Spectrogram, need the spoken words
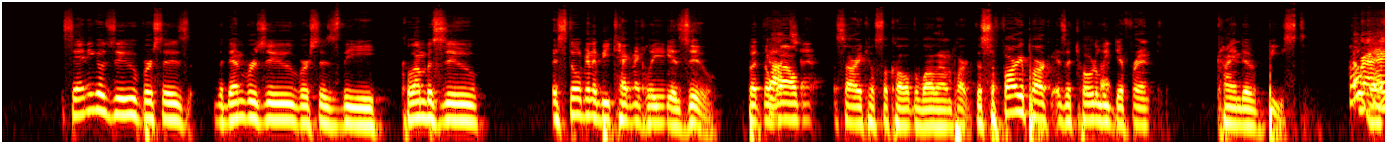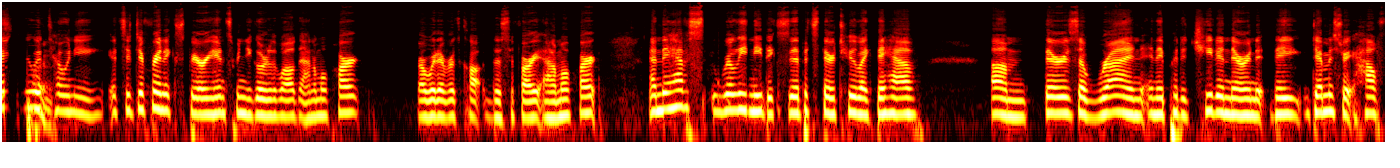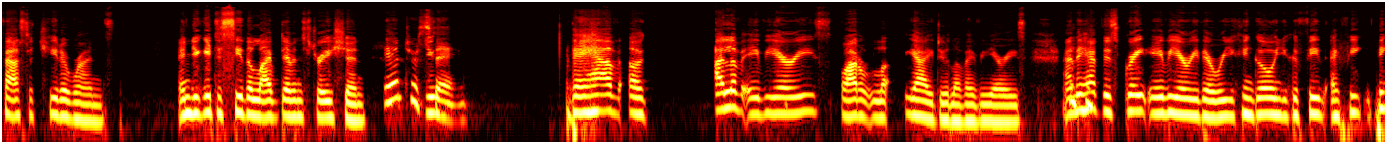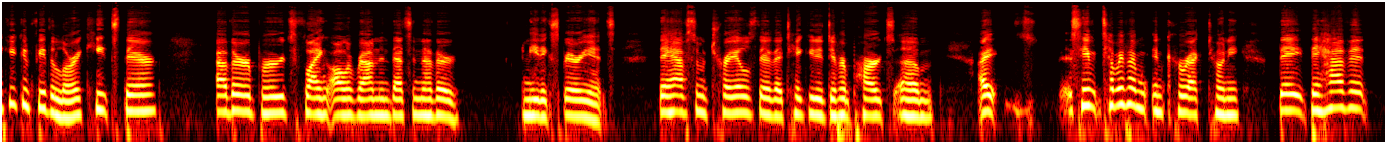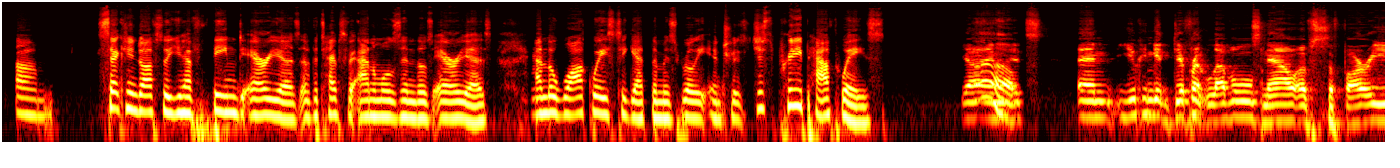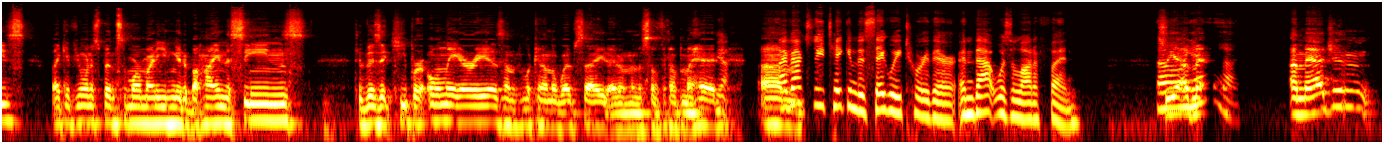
San Diego Zoo versus the Denver Zoo versus the Columbus Zoo. Is still going to be technically a zoo, but the Gotcha. wild sorry, I can still call it the Wild Animal Park. The Safari Park is a totally different kind of beast. Right, I agree with Tony. It's a different experience when you go to the Wild Animal Park or whatever it's called, the Safari Animal Park. And they have really neat exhibits there too. Like they have, um, there's a run and they put a cheetah in there and they demonstrate how fast a cheetah runs. And you get to see the live demonstration. Interesting. They have a, I love aviaries. Well, I don't love, yeah, I do love aviaries. And they have this great aviary there where you can go and you can feed, I fe- think you can feed the lorikeets there. Other birds flying all around and that's another neat experience. They have some trails there that take you to different parts. Um, I see. Tell me if I'm incorrect, Tony. They they have it um, sectioned off so you have themed areas of the types of animals in those areas, and the walkways to get them is really interesting. Just pretty pathways. Yeah, Oh. and it's and you can get different levels now of safaris. Like if you want to spend some more money, you can get a behind the scenes to visit keeper only areas. I'm looking on the website. I don't know this off the top of my head. Yeah. Um, I've actually taken the Segway tour there, and that was a lot of fun. so oh, yeah, yeah. imagine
